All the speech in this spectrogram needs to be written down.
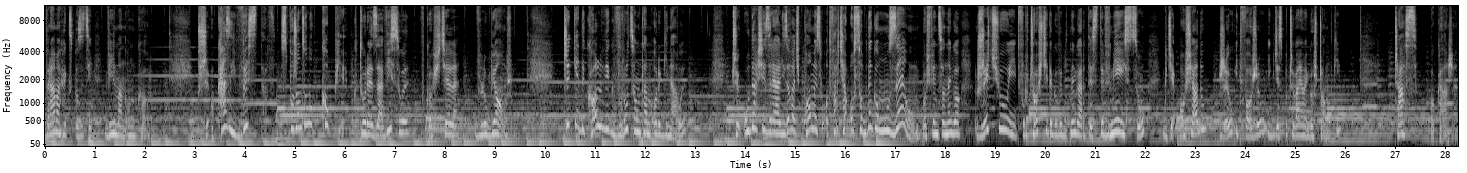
w ramach ekspozycji Wilman Encore. Przy okazji wystaw sporządzono kopie, które zawisły w kościele w Lubiążu. Czy kiedykolwiek wrócą tam oryginały? Czy uda się zrealizować pomysł otwarcia osobnego muzeum poświęconego życiu i twórczości tego wybitnego artysty w miejscu, gdzie osiadł, żył i tworzył i gdzie spoczywają jego szczątki? Czas pokaże.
